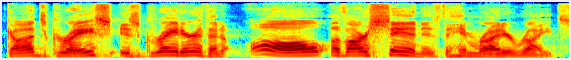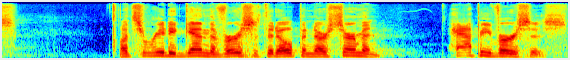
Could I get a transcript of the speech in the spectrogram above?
God's grace is greater than all of our sin, as the hymn writer writes. Let's read again the verses that opened our sermon. Happy verses.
